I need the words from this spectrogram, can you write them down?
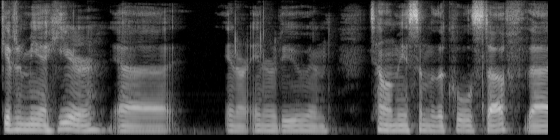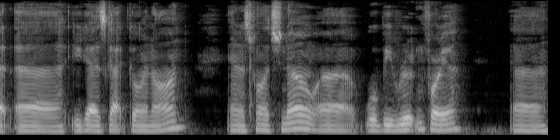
giving me a hear uh, in our interview and telling me some of the cool stuff that uh, you guys got going on. And I just want to let you know, uh, we'll be rooting for you, uh,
